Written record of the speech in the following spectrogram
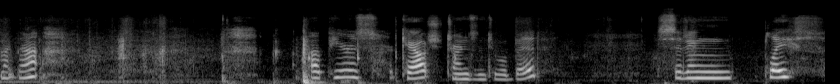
like that. Up here is her couch, it turns into a bed. Sitting place,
